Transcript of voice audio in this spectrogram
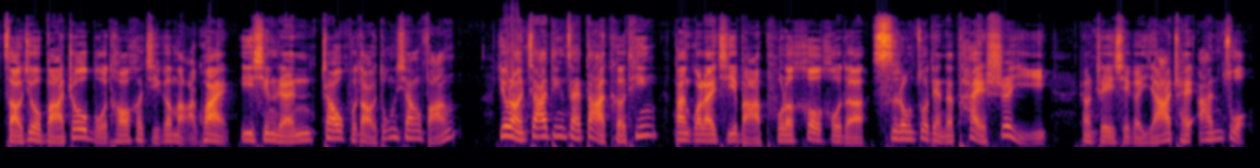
早就把周捕头和几个马快一行人招呼到东厢房。又让家丁在大客厅搬过来几把铺了厚厚的丝绒坐垫的太师椅，让这些个衙差安坐，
